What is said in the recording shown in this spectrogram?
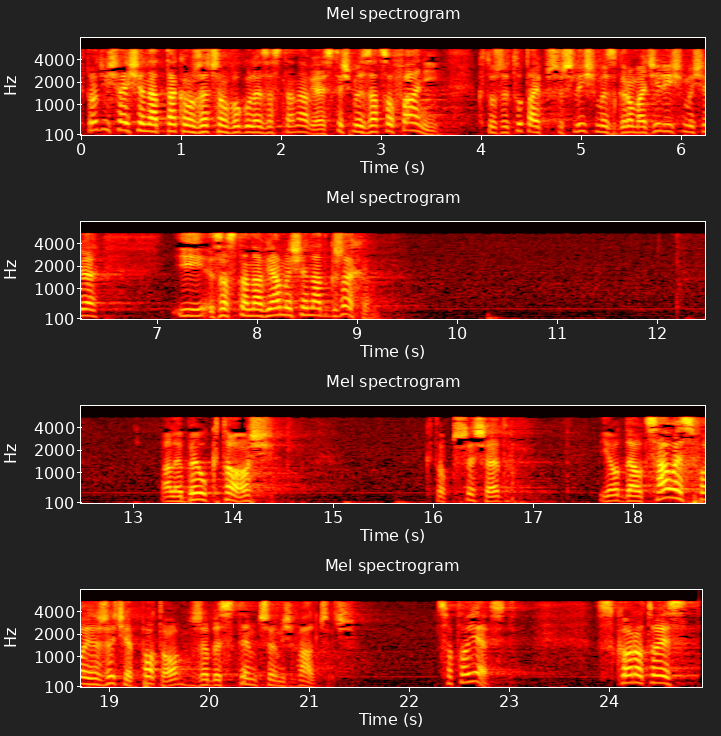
Kto dzisiaj się nad taką rzeczą w ogóle zastanawia? Jesteśmy zacofani, którzy tutaj przyszliśmy, zgromadziliśmy się i zastanawiamy się nad grzechem. Ale był ktoś, kto przyszedł i oddał całe swoje życie po to, żeby z tym czymś walczyć. Co to jest? Skoro to jest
